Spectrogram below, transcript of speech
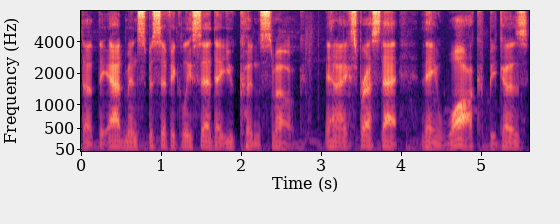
that the admin specifically said that you couldn't smoke. And I express that they walk because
